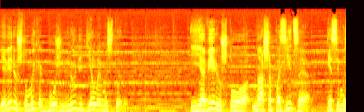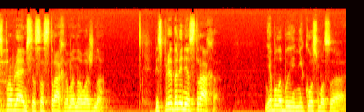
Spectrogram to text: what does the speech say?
Я верю, что мы, как Божьи люди, делаем историю. И я верю, что наша позиция, если мы справляемся со страхом, она важна. Без преодоления страха не было бы ни космоса,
